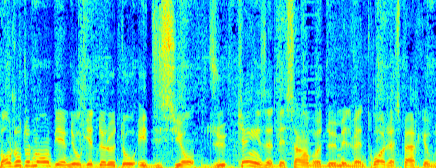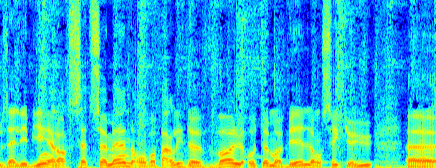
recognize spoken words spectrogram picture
Bonjour tout le monde, bienvenue au Guide de l'Auto, édition du 15 décembre 2023. J'espère que vous allez bien. Alors cette semaine, on va parler de vol automobile. On sait qu'il y a eu euh,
